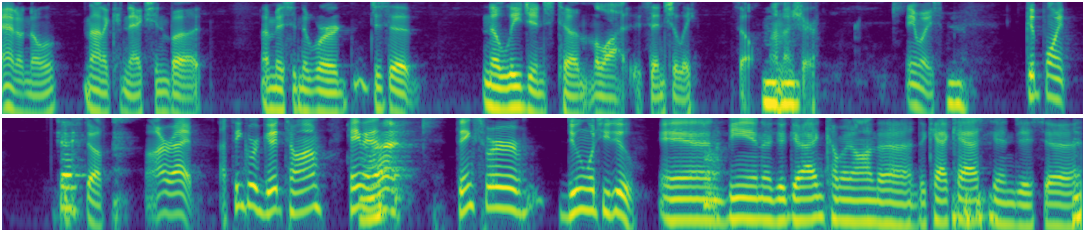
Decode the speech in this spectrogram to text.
I don't know, not a connection, but I'm missing the word, just a an allegiance to Mellott, essentially. So I'm not Mhm. sure. Anyways, Yeah. good point. Good stuff. All right. I think we're good, Tom. Hey man, right. thanks for doing what you do and Well- being a good guy and coming on the the catcast and just uh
